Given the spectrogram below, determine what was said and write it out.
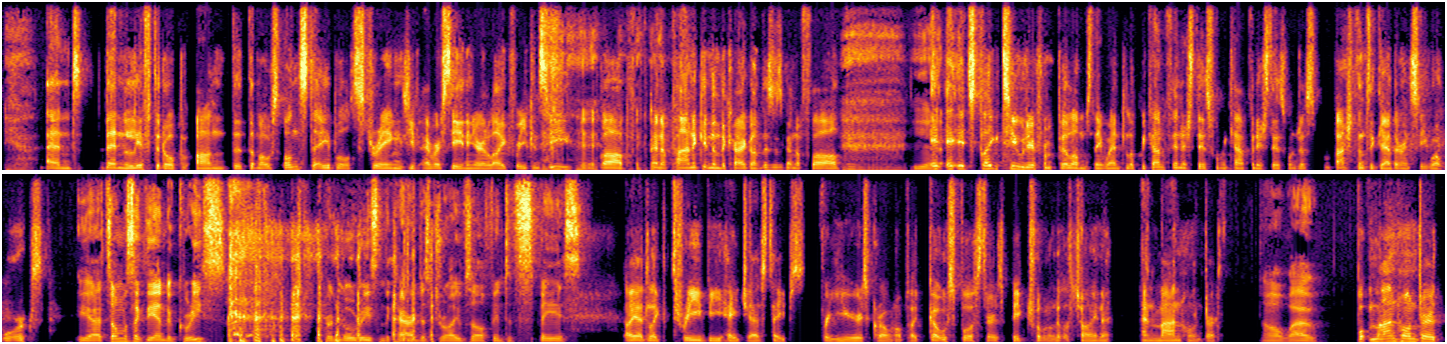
yeah. and then lifted up on the, the most unstable strings you've ever seen in your life, where you can see Bob kind of panicking in the car, going, This is going to fall. Yeah. It, it- it's like two different films. They went, Look, we can't finish this one, we can't finish this one, just mash them together and see what works. yeah, it's almost like the end of Grease. For no reason, the car just drives off into space. I had like three VHS tapes for years growing up, like Ghostbusters, Big Trouble in Little China, and Manhunter. Oh, wow. But Manhunter,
